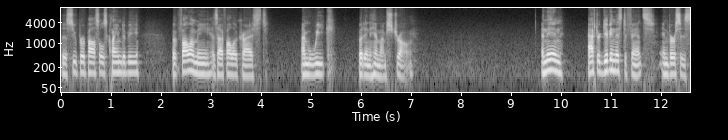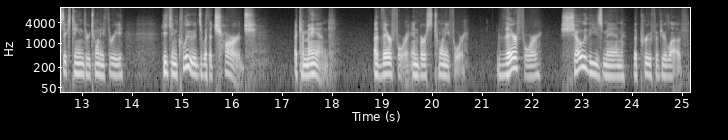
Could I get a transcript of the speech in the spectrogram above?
the super apostles, claim to be, but follow me as I follow Christ. I'm weak, but in him I'm strong. And then, after giving this defense in verses 16 through 23, he concludes with a charge, a command, a therefore in verse 24. Therefore, show these men the proof of your love.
